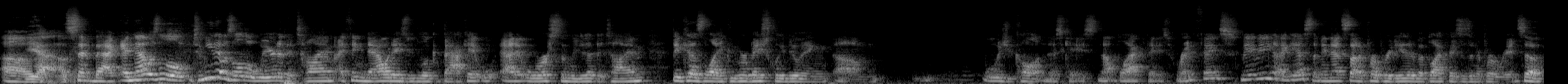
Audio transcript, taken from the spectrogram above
Um, Yeah, okay. Sent back, and that was a little to me. That was a little weird at the time. I think nowadays we look back at, at it worse than we did at the time because like we were basically doing. Um, what would you call it in this case? Not blackface, red face, maybe. I guess. I mean, that's not appropriate either, but blackface isn't appropriate. So,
